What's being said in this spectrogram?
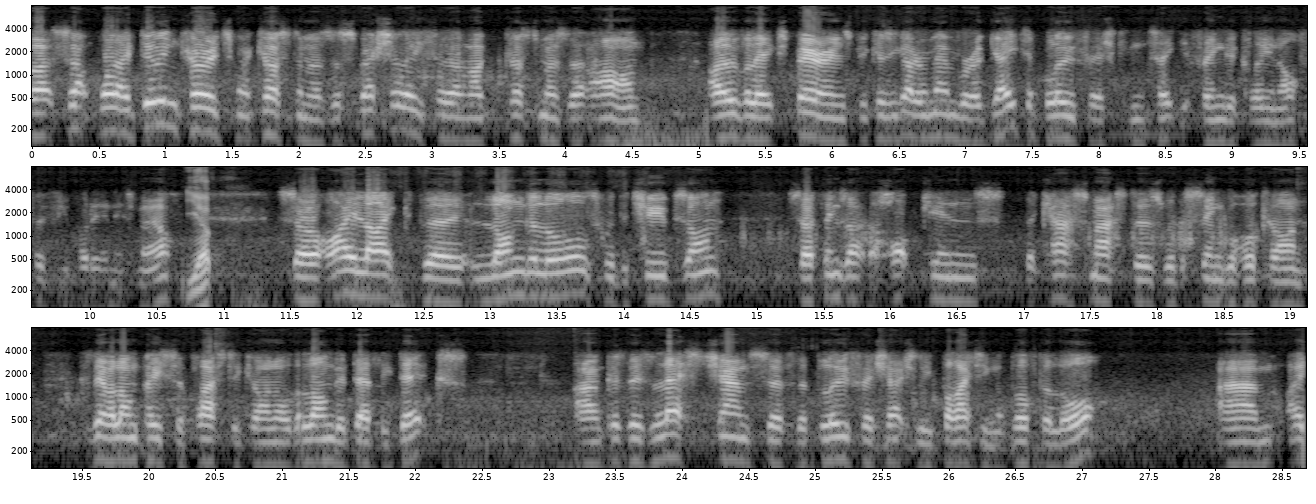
But so, what I do encourage my customers, especially for my customers that aren't overly experienced, because you got to remember a gator bluefish can take your finger clean off if you put it in his mouth. Yep. So I like the longer lures with the tubes on. So things like the Hopkins, the Kastmasters with a single hook on, because they have a long piece of plastic on, or the longer Deadly Dicks, because um, there's less chance of the bluefish actually biting above the lure. Um, I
